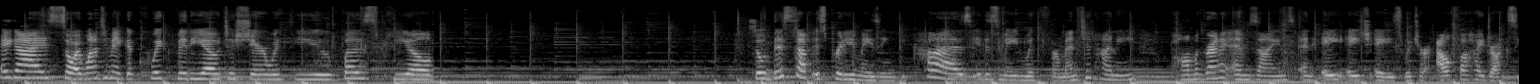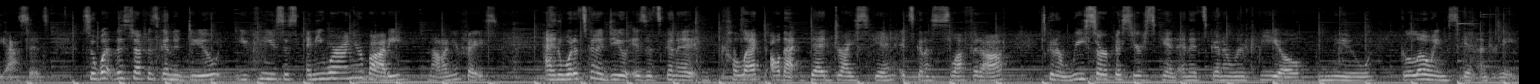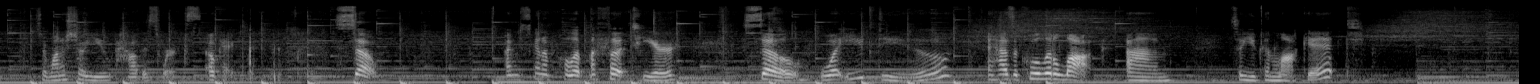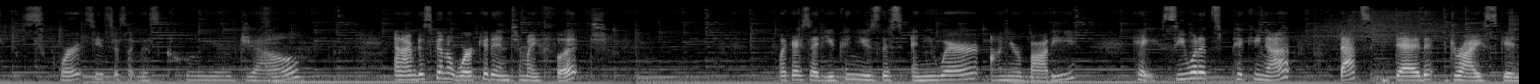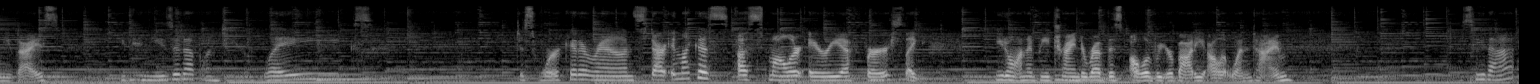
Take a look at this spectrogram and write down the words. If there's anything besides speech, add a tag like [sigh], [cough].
Hey guys, so I wanted to make a quick video to share with you Buzz Peel. So this stuff is pretty amazing because it is made with fermented honey, pomegranate enzymes, and AHAs, which are alpha hydroxy acids. So what this stuff is gonna do, you can use this anywhere on your body, not on your face, and what it's gonna do is it's gonna collect all that dead, dry skin, it's gonna slough it off, it's gonna resurface your skin, and it's gonna reveal new glowing skin underneath. So I wanna show you how this works. Okay, so I'm just gonna pull up my foot here. So what you do, it has a cool little lock. Um, so you can lock it, squirt, see it's just like this clear gel. And I'm just gonna work it into my foot. Like I said, you can use this anywhere on your body. Okay, see what it's picking up? That's dead, dry skin, you guys. You can use it up onto your legs. Just work it around. Start in like a, a smaller area first. Like you don't wanna be trying to rub this all over your body all at one time. See that?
